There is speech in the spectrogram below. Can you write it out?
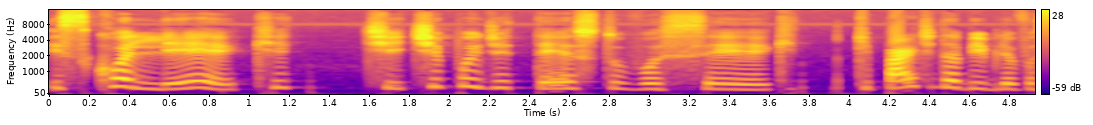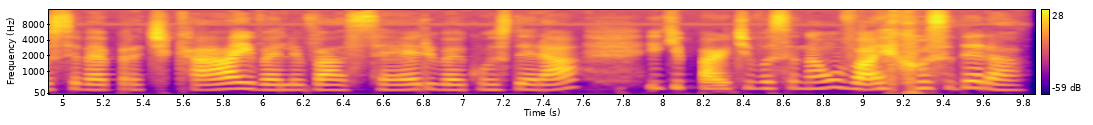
escolher que, tipo de texto você, que, que parte da Bíblia você vai praticar e vai levar a sério, vai considerar, e que parte você não vai considerar.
